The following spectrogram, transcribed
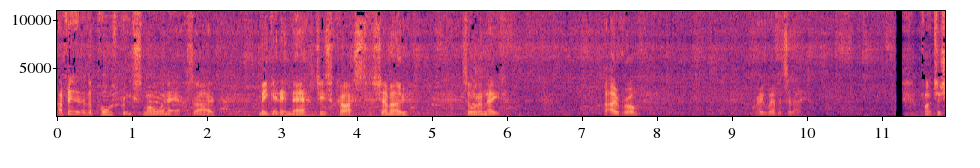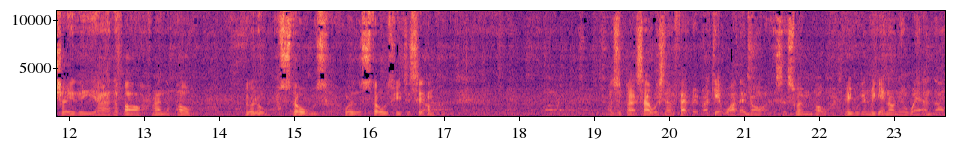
I think the pool's pretty small, isn't it? So, me getting in there, Jesus Christ, Shamu. It's all I need. But overall, great weather today. If I just show you the uh, the bar around the pole, we've got little stalls, one of the stalls for you to sit on. I was just about to say I wish they were fabric, but I get why they're not. It's a swimming pool. People are going to be getting on there wet, aren't they?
